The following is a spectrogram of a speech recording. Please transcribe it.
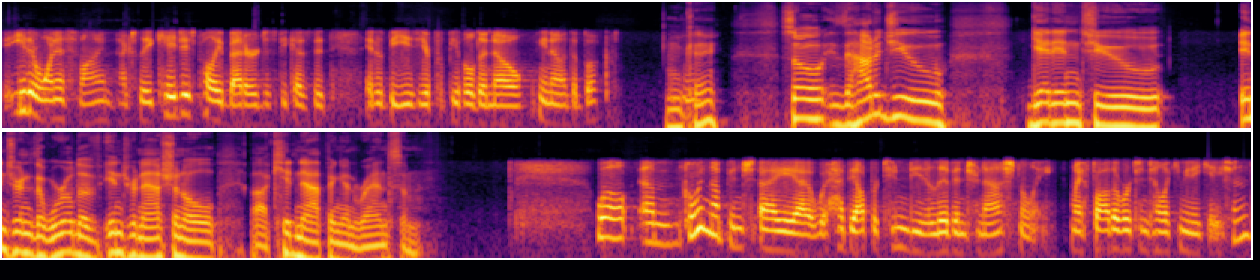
either one is fine. Actually, KJ is probably better just because it it'll be easier for people to know, you know, the book. Okay. Mm-hmm. So, how did you get into intern the world of international uh, kidnapping and ransom? Well, um, growing up, in, I uh, had the opportunity to live internationally. My father worked in telecommunications,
